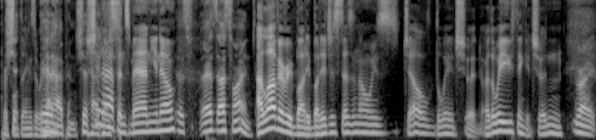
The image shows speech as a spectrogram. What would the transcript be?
personal Shit- things that were it happening. happens. Shit Shit happens. man. You know, That's, that's that's fine. I love everybody, but it just doesn't always gel the way it should or the way you think it should. And Right.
